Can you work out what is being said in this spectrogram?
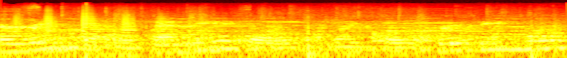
San Diego, number 13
